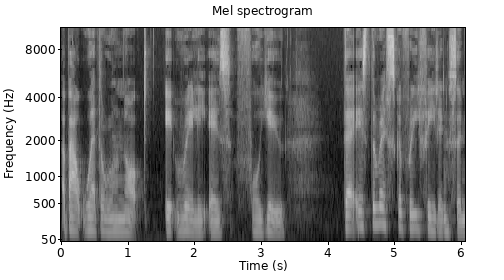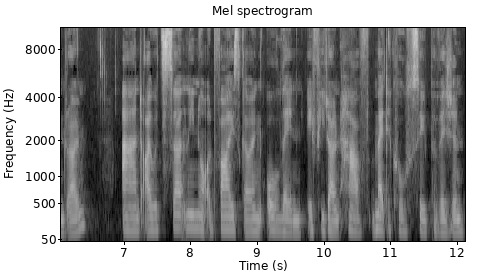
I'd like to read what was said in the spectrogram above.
about whether or not it really is for you. There is the risk of refeeding syndrome, and I would certainly not advise going all in if you don't have medical supervision.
